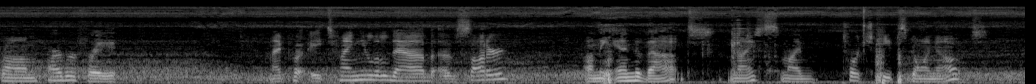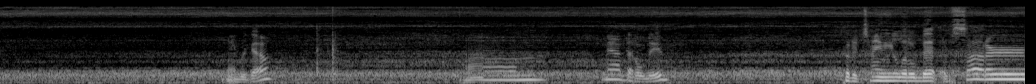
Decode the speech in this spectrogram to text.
from Harbor Freight. And I put a tiny little dab of solder on the end of that. Nice. My torch keeps going out. There we go. Um, yeah, that'll do. Put a tiny little bit of solder.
